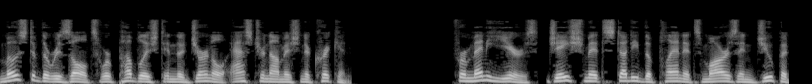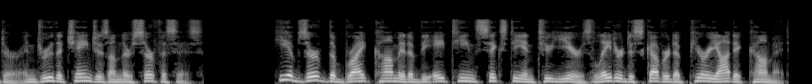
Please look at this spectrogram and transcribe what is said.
Most of the results were published in the journal Astronomische Nachrichten. For many years, J. Schmidt studied the planets Mars and Jupiter and drew the changes on their surfaces. He observed the bright comet of the 1860 and two years later discovered a periodic comet.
